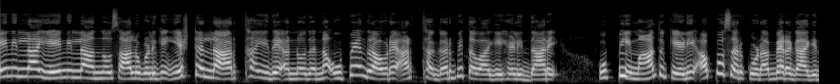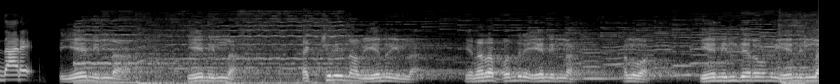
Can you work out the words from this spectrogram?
ಏನಿಲ್ಲ ಏನಿಲ್ಲ ಅನ್ನೋ ಸಾಲುಗಳಿಗೆ ಎಷ್ಟೆಲ್ಲ ಅರ್ಥ ಇದೆ ಅನ್ನೋದನ್ನ ಉಪೇಂದ್ರ ಅವರೇ ಅರ್ಥ ಗರ್ಭಿತವಾಗಿ ಹೇಳಿದ್ದಾರೆ. ಉಪ್ಪಿ ಮಾತು ಕೇಳಿ ಅಪ್ಪು ಸರ್ ಕೂಡ ಬೆರಗಾಗಿದ್ದಾರೆ. ಏನಿಲ್ಲ ಏನಿಲ್ಲ. ಆ್ಯಕ್ಚುಲಿ ನಾವು ಏನೂ ಇಲ್ಲ. ಏನಾರ ಬಂದರೆ ಏನಿಲ್ಲ, ಅಲ್ವಾ? ಏನಿಲ್ಲದೆ ಇರೋನು ಏನಿಲ್ಲ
